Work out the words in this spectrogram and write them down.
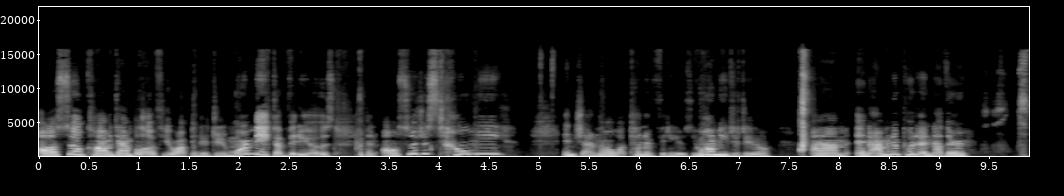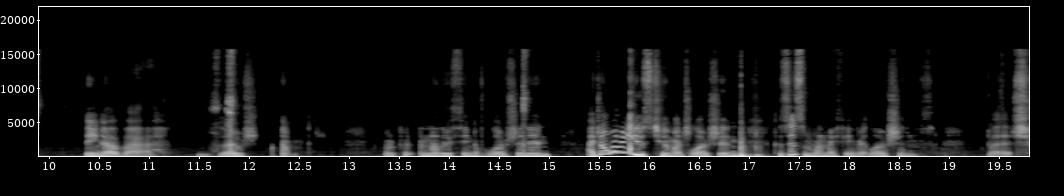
also comment down below if you want me to do more makeup videos, and also just tell me in general what kind of videos you want me to do. Um, and I'm gonna put another thing of uh lotion. Oh my gosh, I'm gonna put another thing of lotion in. I don't want to use too much lotion because this is one of my favorite lotions but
